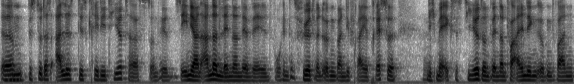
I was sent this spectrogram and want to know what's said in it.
ähm, mhm. bis du das alles diskreditiert hast. Und wir sehen ja in anderen Ländern der Welt, wohin das führt, wenn irgendwann die freie Presse nicht mehr existiert und wenn dann vor allen Dingen irgendwann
